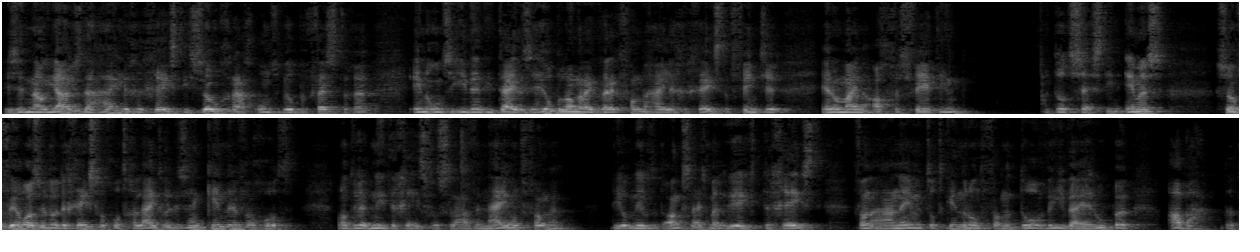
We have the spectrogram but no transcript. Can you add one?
is het nou juist de Heilige Geest die zo graag ons wil bevestigen in onze identiteit. Dat is een heel belangrijk werk van de Heilige Geest. Dat vind je in Romeinen 8, vers 14 tot 16. Immers, zoveel als er door de Geest van God geleid worden, zijn kinderen van God. Want u hebt niet de geest van slavernij ontvangen, die opnieuw tot angst leidt, maar u heeft de geest van aannemen tot kinderen ontvangen, door wie wij roepen Abba. Dat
